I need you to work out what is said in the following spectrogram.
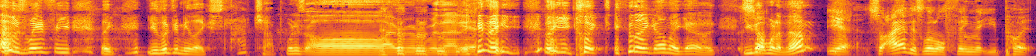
I was waiting for you. Like you looked at me like slap chop. What is? Oh, I remember what that is. like, like you clicked. like oh my god, you got one of them? Yeah. So I have this little thing that you put.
